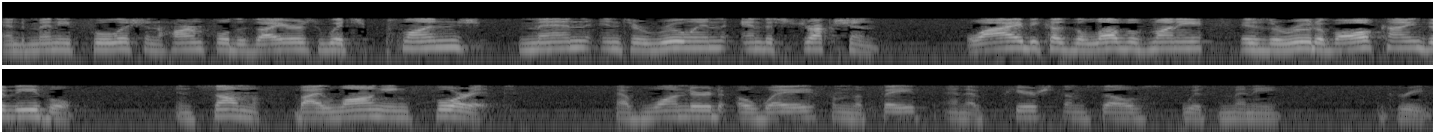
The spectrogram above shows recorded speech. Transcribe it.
and many foolish and harmful desires which plunge men into ruin and destruction. Why? Because the love of money is the root of all kinds of evil. And some, by longing for it, have wandered away from the faith and have pierced themselves with many griefs.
